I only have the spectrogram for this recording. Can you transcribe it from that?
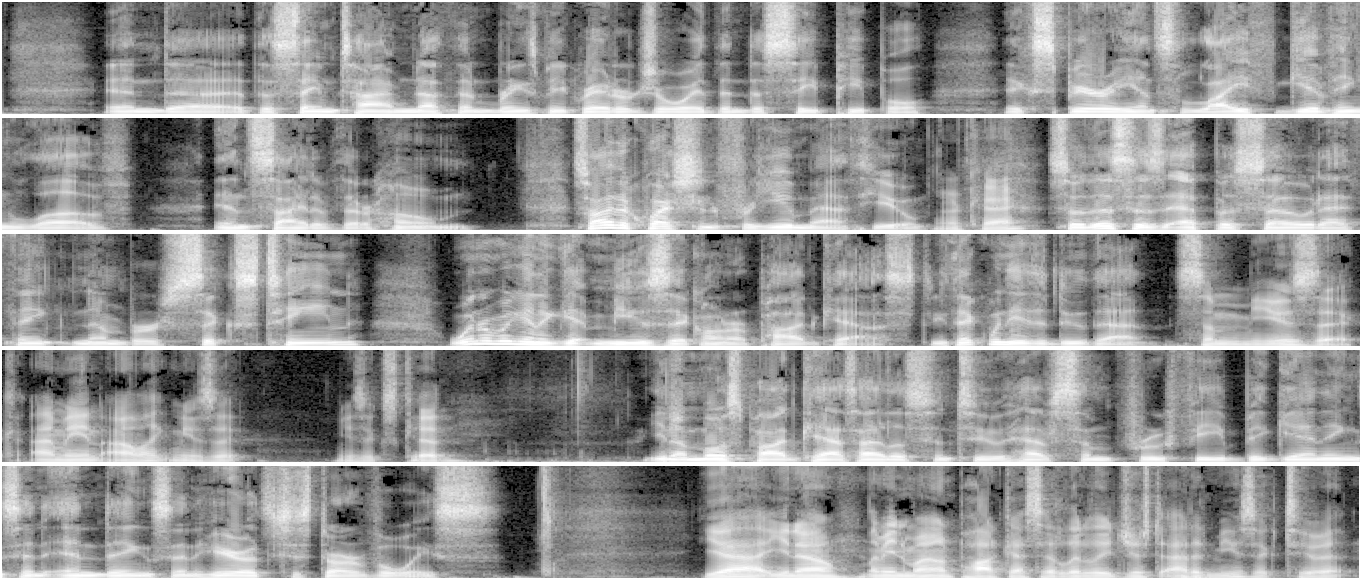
And uh, at the same time, nothing brings me greater joy than to see people experience life giving love inside of their home. So I have a question for you, Matthew. Okay. So this is episode, I think, number 16. When are we going to get music on our podcast? Do you think we need to do that? Some music. I mean, I like music. Music's good. You know, most podcasts I listen to have some froofy beginnings and endings, and here it's just our voice. Yeah, you know, I mean, my own podcast, I literally just added music to it.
